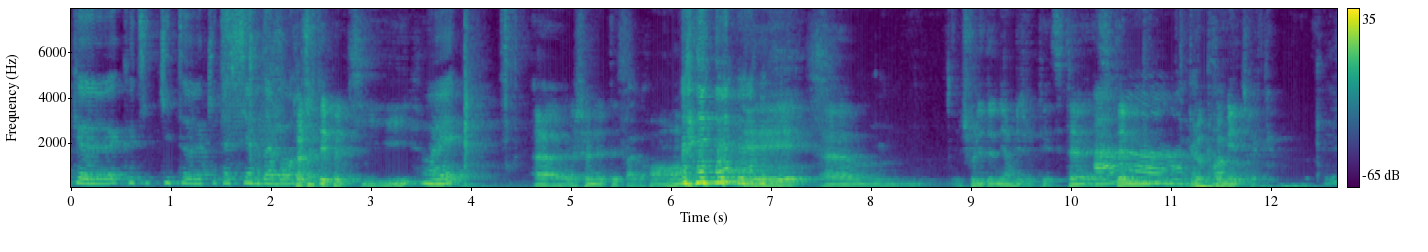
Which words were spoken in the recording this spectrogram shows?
que, que qui te qui t'attire d'abord. Quand j'étais petit. Ouais. Euh, je n'étais pas grand et euh, je voulais devenir bijoutier. C'était ah, le premier truc. Okay.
